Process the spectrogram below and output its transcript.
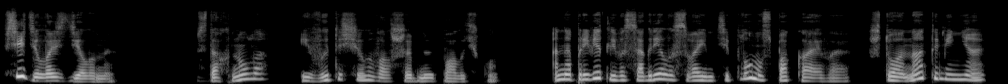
все дела сделаны. Вздохнула и вытащила волшебную палочку. Она приветливо согрела своим теплом, успокаивая, что она-то меня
